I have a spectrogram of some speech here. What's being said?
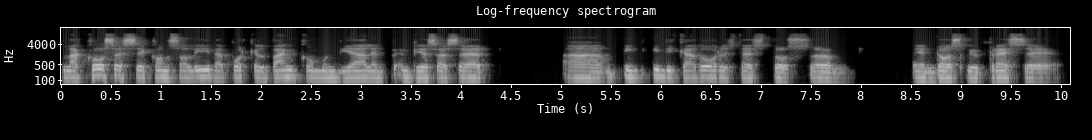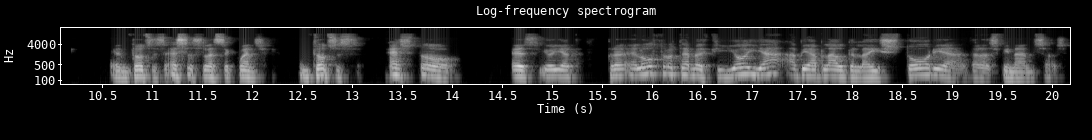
la cosa se consolida porque el Banco Mundial em, empieza a hacer indicadores de estos en 2013. Entonces, esa es la secuencia. Entonces, esto es, yo ya, pero el otro tema es que yo ya había hablado de la historia de las finanzas.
